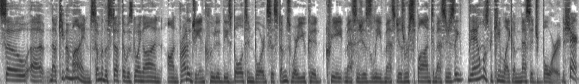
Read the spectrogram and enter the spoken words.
So uh, now keep in mind some of the stuff that was going on on Prodigy included these bulletin board systems where you could create messages, leave messages, respond to messages. They they almost became like a message board. Sure.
